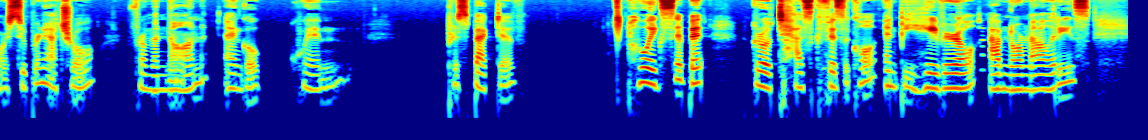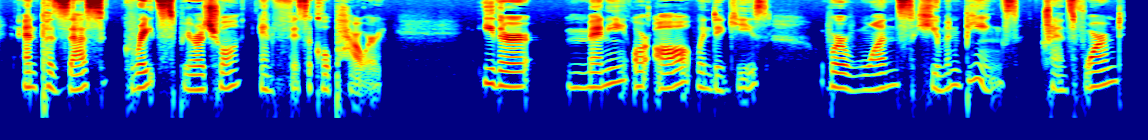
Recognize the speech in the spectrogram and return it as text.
or supernatural from a non Algonquin perspective who exhibit grotesque physical and behavioral abnormalities, and possess great spiritual and physical power. Either many or all Wendigis were once human beings, transformed,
